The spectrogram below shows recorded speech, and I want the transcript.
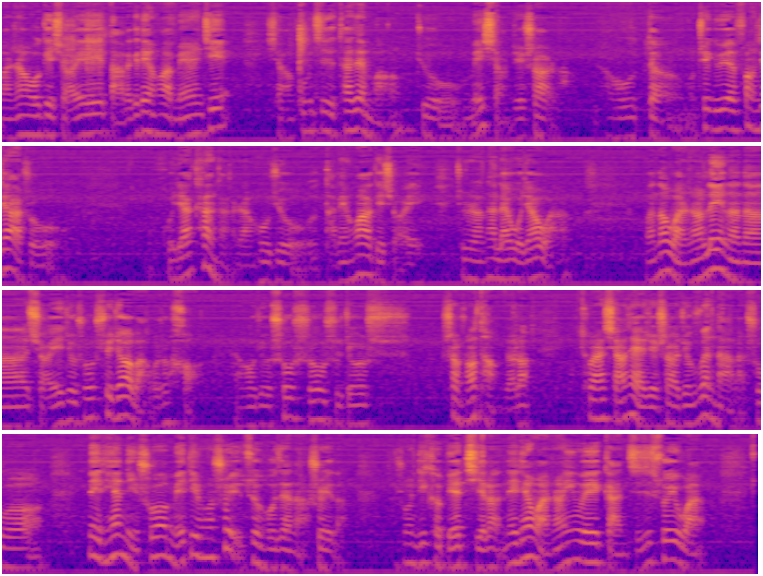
晚上我给小 A 打了个电话，没人接。想估计他在忙，就没想这事儿了。然后等这个月放假的时候回家看看，然后就打电话给小 A，就让他来我家玩。玩到晚上累了呢，小 A 就说睡觉吧，我说好，然后就收拾收拾就上床躺着了。突然想起来这事儿，就问他了，说那天你说没地方睡，最后在哪睡的？他说你可别提了，那天晚上因为赶集，所以晚，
